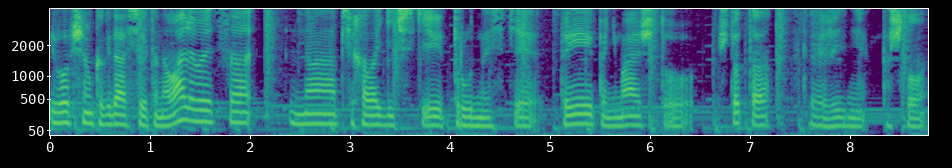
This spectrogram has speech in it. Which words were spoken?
И, в общем, когда все это наваливается, на психологические трудности, ты понимаешь, что что-то в твоей жизни пошло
